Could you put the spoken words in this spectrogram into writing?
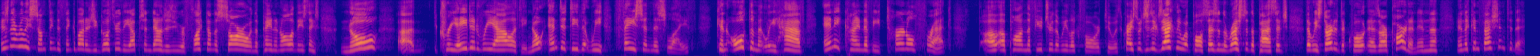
Isn't that really something to think about as you go through the ups and downs, as you reflect on the sorrow and the pain and all of these things? No uh, created reality, no entity that we face in this life can ultimately have any kind of eternal threat Uh, upon the future that we look forward to with Christ, which is exactly what Paul says in the rest of the passage that we started to quote as our pardon in the, in the confession today.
